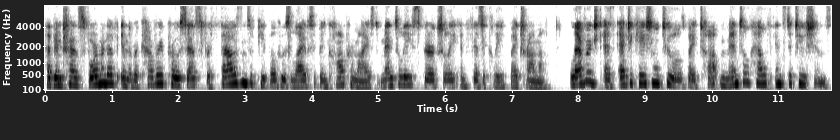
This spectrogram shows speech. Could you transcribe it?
have been transformative in the recovery process for thousands of people whose lives have been compromised mentally, spiritually, and physically by trauma. Leveraged as educational tools by top mental health institutions,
